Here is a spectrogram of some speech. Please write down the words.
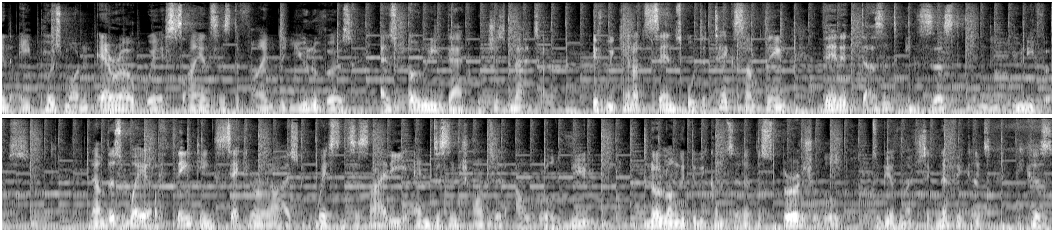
in a postmodern era where science has defined the universe as only that which is matter. If we cannot sense or detect something, then it doesn't exist in the universe. Now this way of thinking secularized Western society and disenchanted our worldview. No longer do we consider the spiritual to be of much significance because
